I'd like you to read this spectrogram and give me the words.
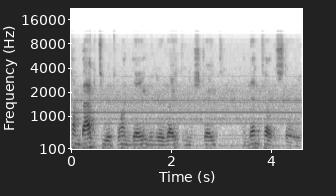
come back to it one day when you're right and you're straight, and then tell the story.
